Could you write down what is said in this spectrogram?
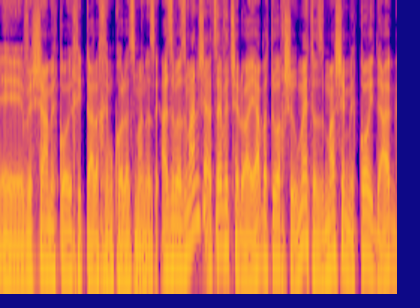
אה, ושם מקוי חיכה לכם כל הזמן הזה אז בזמן שהצוות שלו היה בטוח שהוא מת אז מה שמקוי דאג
